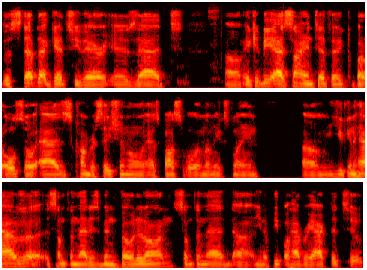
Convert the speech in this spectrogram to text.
the step that gets you there is that um, it could be as scientific, but also as conversational as possible. And let me explain. Um, you can have uh, something that has been voted on, something that uh, you know people have reacted to,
